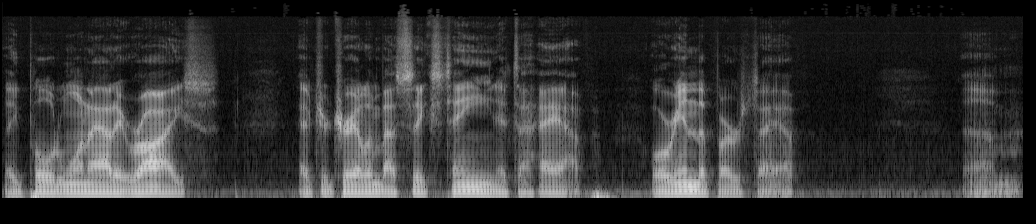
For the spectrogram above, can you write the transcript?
they pulled one out at Rice after trailing by 16 at the half or in the first half. Um,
